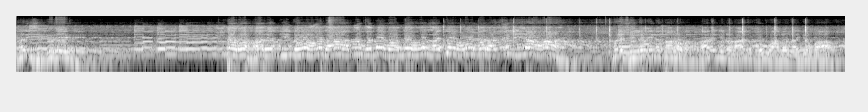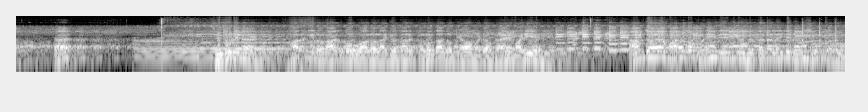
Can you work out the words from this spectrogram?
મારી સિંધુડી તારો હારંગી નો રાગ મનવાનો લાગ્યો મારા કલિયા. મને સિંધુડી ને તારો હારેની નો રાગ બહુ વાલો લાગ્યો બાપ. હે? સિંધુડી ને હારંગી નો રાગ બહુ વાલો લાગ્યો. તારે કલો દાદો કહેવા માંડ્યો, ગાય માડીએ. આમ જો મારે તો ઘણી દેવીઓ છે, તને લઈ જઈને હું શું કરું?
